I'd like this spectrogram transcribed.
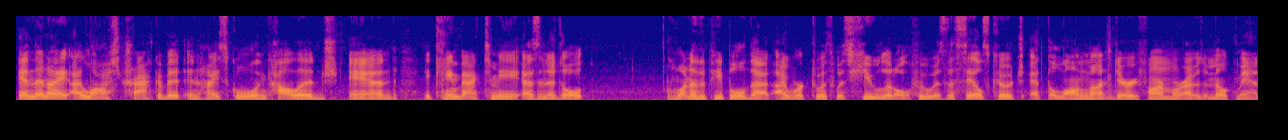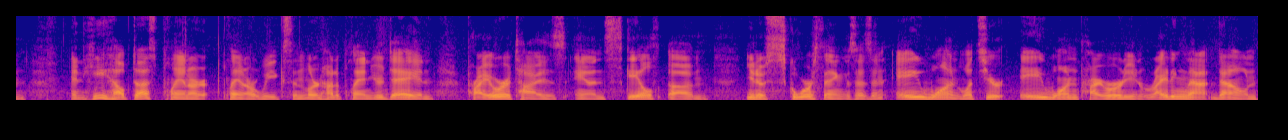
And then I, I lost track of it in high school and college, and it came back to me as an adult one of the people that I worked with was Hugh Little, who was the sales coach at the Longmont Dairy Farm where I was a milkman. And he helped us plan our plan our weeks and learn how to plan your day and prioritize and scale, um, you know, score things as an A1. What's your A1 priority? And writing that down.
